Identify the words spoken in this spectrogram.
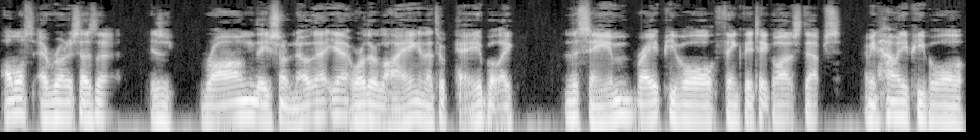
Almost everyone who says that is wrong. They just don't know that yet, or they're lying and that's okay. But like the same, right? People think they take a lot of steps. I mean, how many people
